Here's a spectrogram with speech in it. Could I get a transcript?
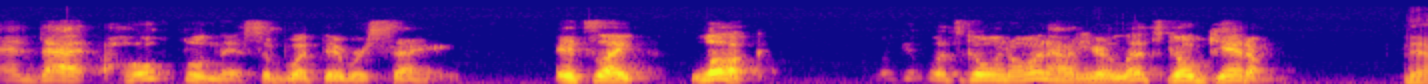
and that hopefulness of what they were saying. It's like, look, look at what's going on out here. Let's go get them. Yeah.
